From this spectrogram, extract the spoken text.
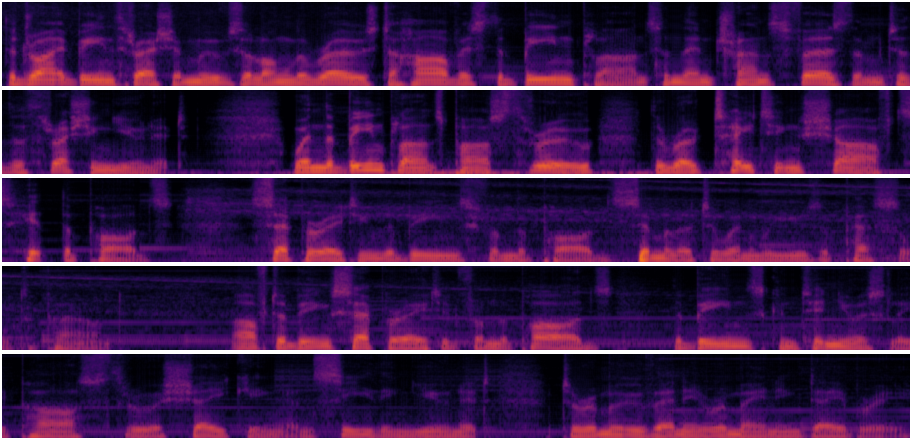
The dry bean thresher moves along the rows to harvest the bean plants and then transfers them to the threshing unit. When the bean plants pass through, the rotating shafts hit the pods, separating the beans from the pods, similar to when we use a pestle to pound. After being separated from the pods, the beans continuously pass through a shaking and seething unit to remove any remaining debris.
